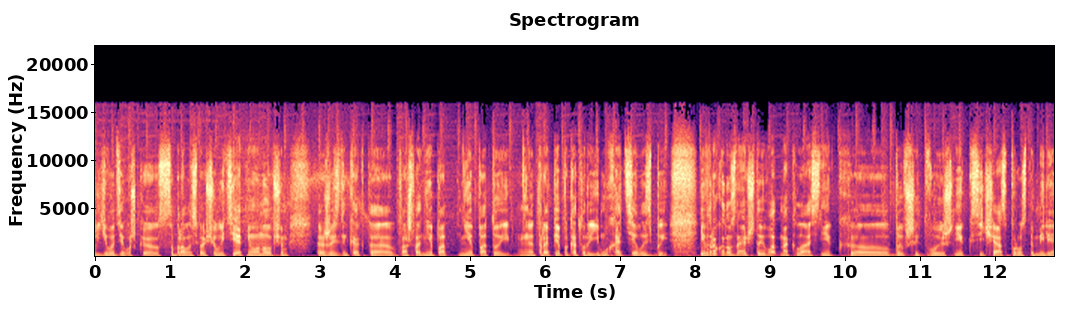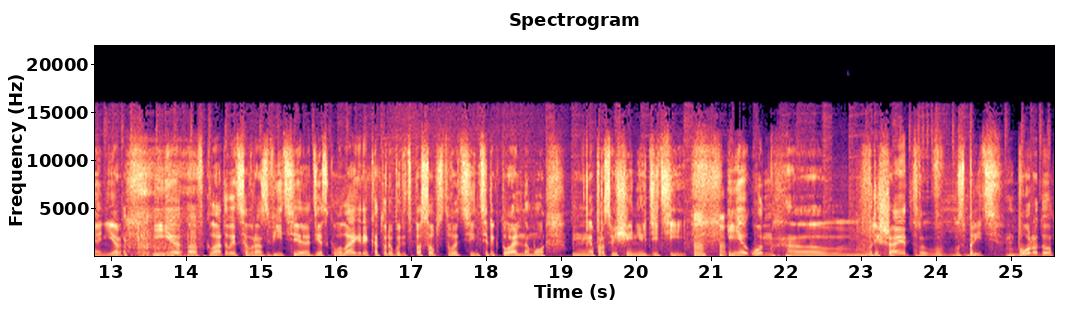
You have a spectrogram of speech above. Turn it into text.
Его девушка собралась вообще уйти от него. Ну, в общем, жизнь как-то пошла не по, не по той э, тропе, по которой ему хотелось бы. И вдруг он узнает, что его одноклассник, э, бывший двоечник, сейчас просто миллионер и э, вкладывается в развитие детского лагеря, который будет способствовать интеллектуальному просвещению детей. И он э, решает сбрить бороду,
